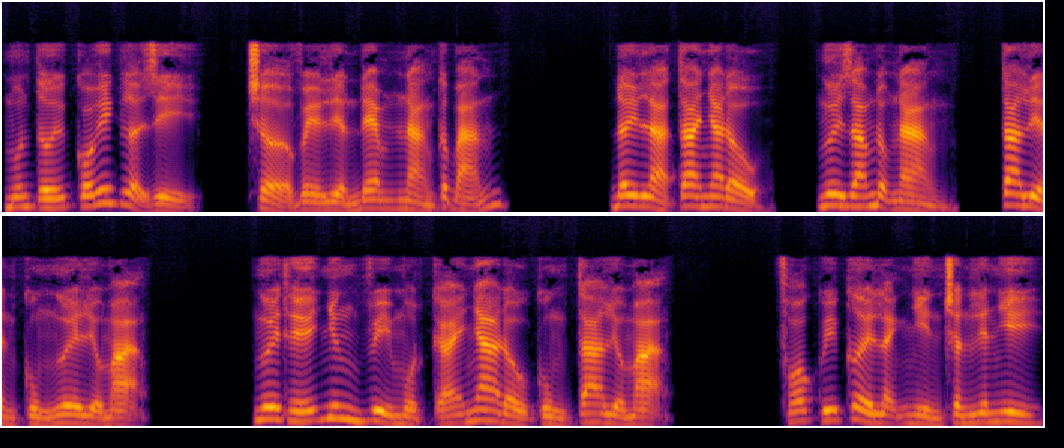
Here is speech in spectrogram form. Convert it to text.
muốn tới có ích lợi gì, trở về liền đem nàng cấp bán. Đây là ta nha đầu, ngươi dám động nàng, ta liền cùng ngươi liều mạng. Ngươi thế nhưng vì một cái nha đầu cùng ta liều mạng. Phó quý cười lạnh nhìn Trần Liên Nhi,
